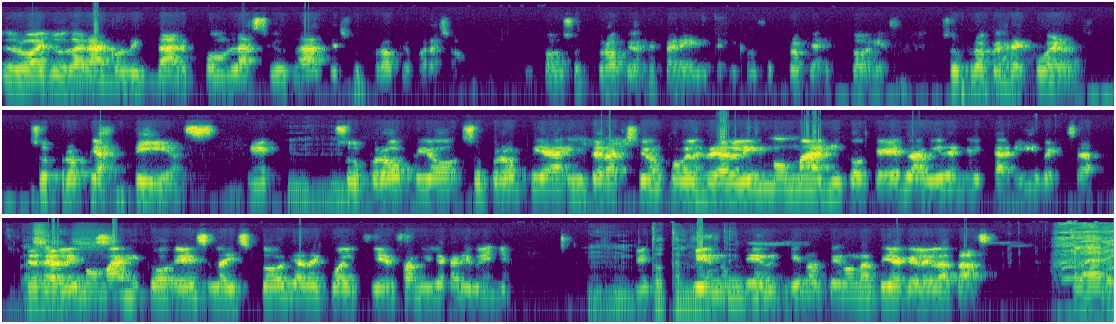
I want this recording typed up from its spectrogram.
lo ayudará a conectar con la ciudad de su propio corazón, con sus propios referentes y con sus propias historias sus propios recuerdos, sus propias tías, ¿eh? su, propio, su propia interacción con el realismo mágico que es la vida en el Caribe. O sea, el realismo mágico es la historia de cualquier familia caribeña. ¿Eh? Totalmente. ¿Quién no, tiene, una tía que lee la taza? Claro.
